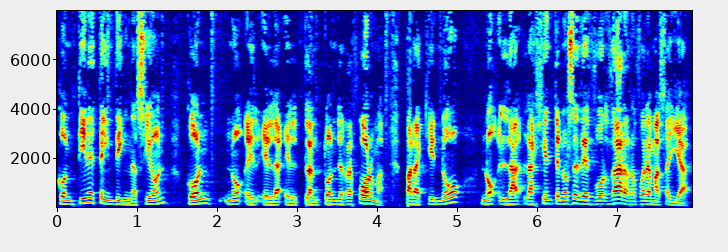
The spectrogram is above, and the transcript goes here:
contiene esta indignación con no el, el- el plantón de reforma, para que no, no la, gente no se desbordara, no fuera más allá.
